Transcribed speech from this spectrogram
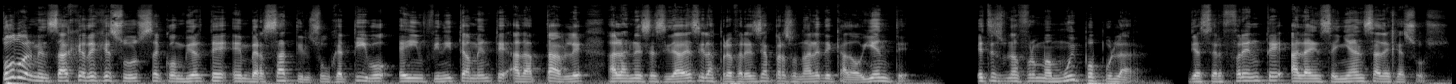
todo el mensaje de Jesús se convierte en versátil, subjetivo e infinitamente adaptable a las necesidades y las preferencias personales de cada oyente. Esta es una forma muy popular de hacer frente a la enseñanza de Jesús.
